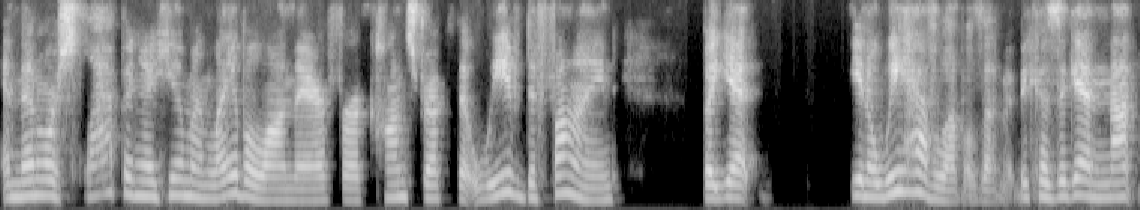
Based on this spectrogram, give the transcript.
And then we're slapping a human label on there for a construct that we've defined, but yet, you know, we have levels of it because again, not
